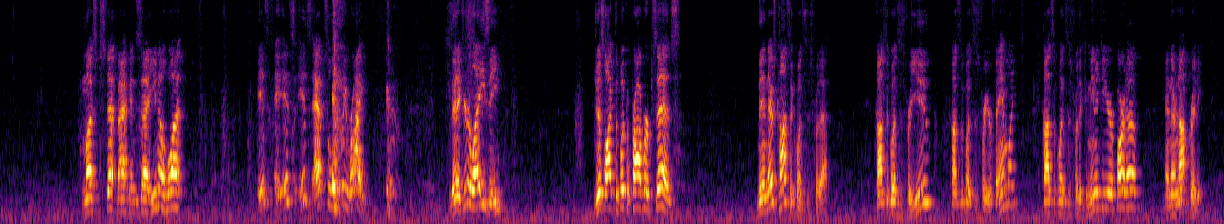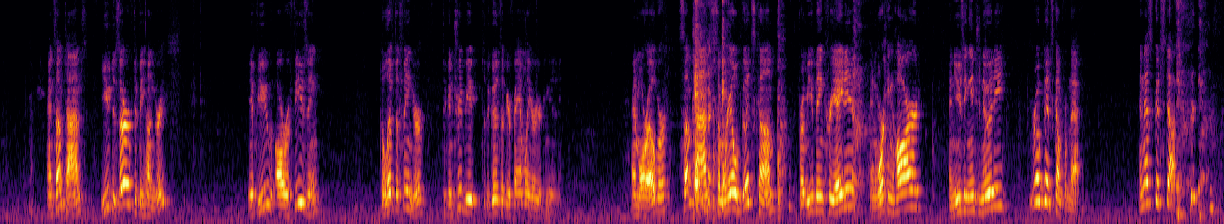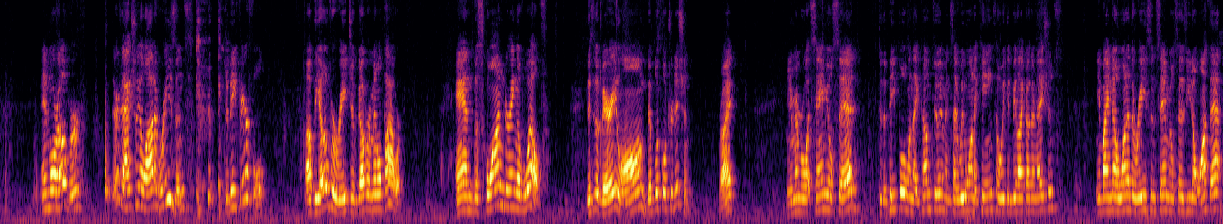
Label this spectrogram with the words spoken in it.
must step back and say, you know what? It's, it's, it's absolutely right that if you're lazy, just like the book of Proverbs says, then there's consequences for that. Consequences for you, consequences for your family, consequences for the community you're a part of, and they're not pretty. And sometimes you deserve to be hungry if you are refusing to lift a finger to contribute to the goods of your family or your community. And moreover, sometimes some real goods come from you being creative and working hard and using ingenuity. Real goods come from that. And that's good stuff. And moreover, there's actually a lot of reasons to be fearful of the overreach of governmental power and the squandering of wealth. This is a very long biblical tradition, right? You remember what Samuel said to the people when they come to him and say, We want a king so we can be like other nations? Anybody know one of the reasons Samuel says you don't want that?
